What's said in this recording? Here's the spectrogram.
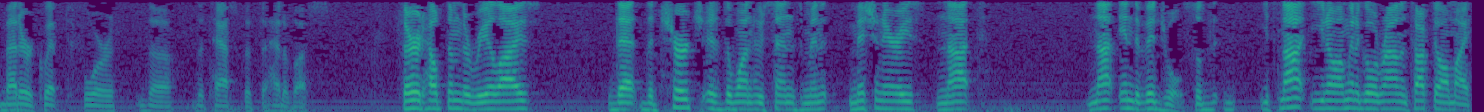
better equipped for the the task that's ahead of us. Third, help them to realize that the church is the one who sends missionaries, not not individuals. So it's not, you know, I'm going to go around and talk to all my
